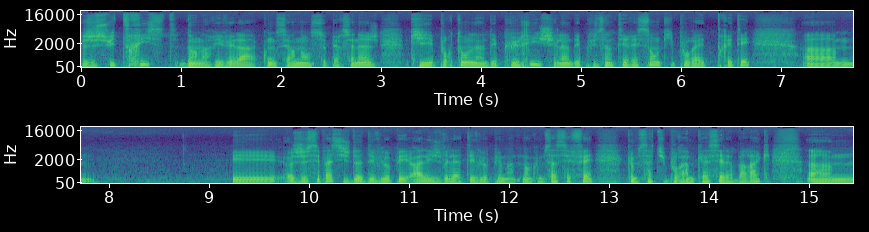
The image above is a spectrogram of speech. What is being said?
je suis triste d'en arriver là concernant ce personnage qui est pourtant l'un des plus riches et l'un des plus intéressants qui pourrait être traité. Euh, et je sais pas si je dois développer. Allez, je vais la développer maintenant, comme ça c'est fait. Comme ça tu pourras me casser la baraque. Euh,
